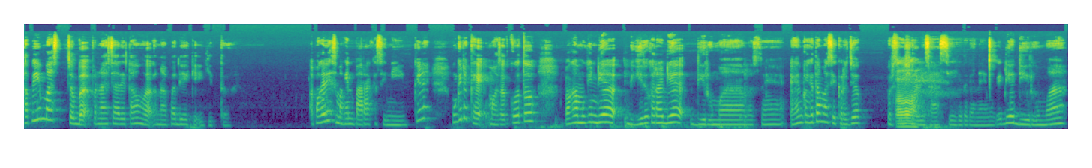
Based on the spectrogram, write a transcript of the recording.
Tapi Mas coba pernah cari tahu nggak kenapa dia kayak gitu? Apakah dia semakin parah ke sini? Mungkin mungkin kayak maksudku tuh apakah mungkin dia begitu karena dia di rumah maksudnya eh kan kalau kita masih kerja bersosialisasi gitu kan ya. Mungkin dia di rumah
